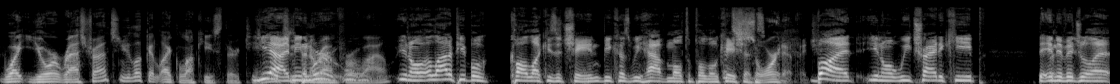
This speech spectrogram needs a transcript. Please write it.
what your restaurants and you look at like Lucky's 13 Yeah, which I has mean, been around for a while. You know, a lot of people call Lucky's a chain because we have multiple locations. Sort of. But you know, we try to keep the individual uh,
